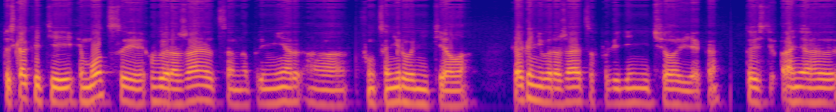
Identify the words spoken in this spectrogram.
То есть как эти эмоции выражаются, например, в функционировании тела, как они выражаются в поведении человека, то есть э,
